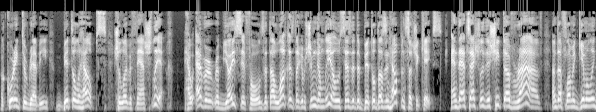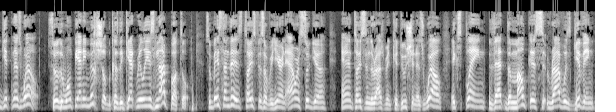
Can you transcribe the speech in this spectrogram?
According to Rebbe, bittel helps shaloi b'fnei shliach. However, Rabbi Yosef holds that the Allah is like Rabbi Shim Gamliel who says that the bittel doesn't help in such a case. And that's actually the sheet of Rav and the Flama Gimel and Gittin as well. So there won't be any michshel because the get really is not bottle. So based on this, Toisfis over here in our sugya and Tois in the Rashba and Kedushin as well explain that the malchus Rav was giving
